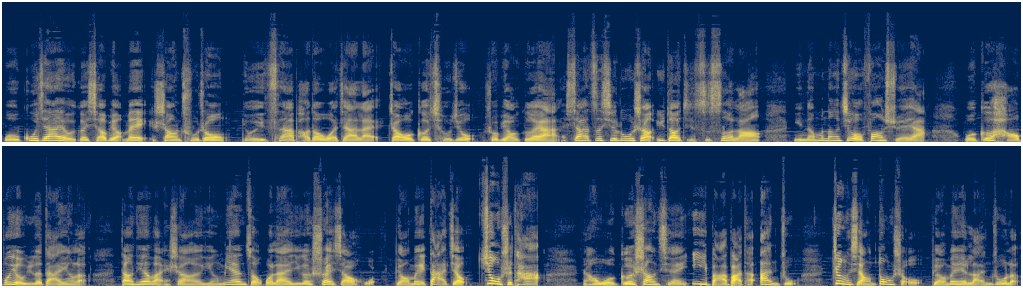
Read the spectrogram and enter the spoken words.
我姑家有一个小表妹，上初中。有一次啊，跑到我家来找我哥求救，说表哥呀，下自习路上遇到几次色狼，你能不能接我放学呀？我哥毫不犹豫地答应了。当天晚上，迎面走过来一个帅小伙，表妹大叫就是他。然后我哥上前一把把他按住，正想动手，表妹拦住了，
